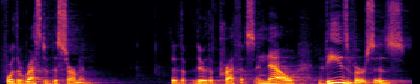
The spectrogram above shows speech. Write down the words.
for the rest of the sermon. They're the, they're the preface. And now, these verses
